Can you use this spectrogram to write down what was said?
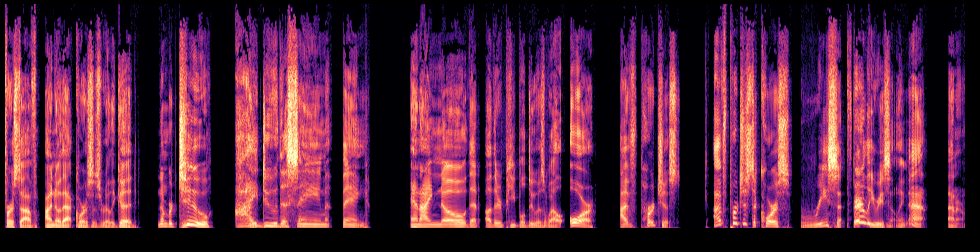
first off, I know that course is really good. Number two, I do the same thing. And I know that other people do as well. Or I've purchased I've purchased a course recent, fairly recently. Eh, I don't know.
